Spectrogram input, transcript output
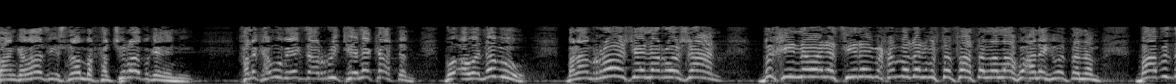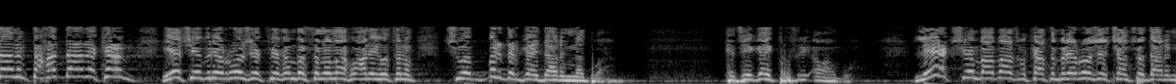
بانگەوازی ئیسلام بە خەلکی ڕابگەێنی. خەڵک هەموو بە یەکزار ڕووی تێنەکاتن بۆ ئەوە نەبوو. بەڵام ڕۆژێ لە ڕۆژان بخینەوە لە سیرەی محەممەد المستەفا صلی الله عليه وسلم. با بزانم تحدا دەکەم. یەکێ برێ ڕۆژێک پێغەمبەر صلی الله عليه وسلم چووە بەر دەرگای دارن نەدووە. کە جێگای کوفری ئەوان بوو. لێک شوێن باباز بکاتم برێ ڕۆژێک چیان چۆ دارن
